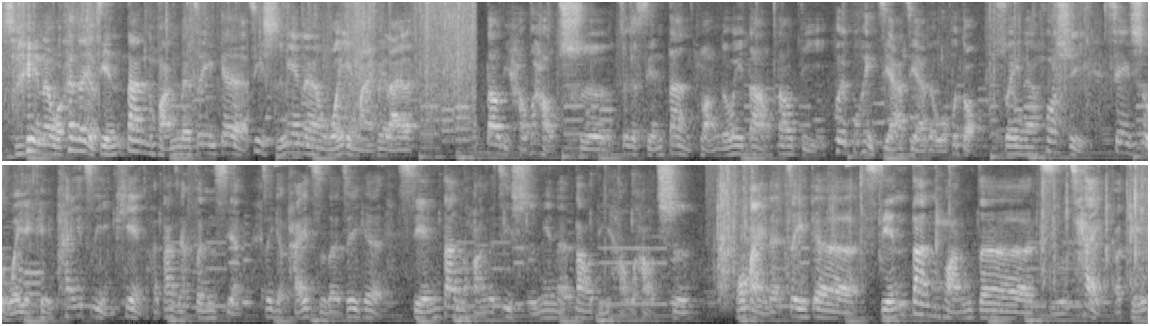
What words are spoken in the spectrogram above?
所以呢，我看到有咸蛋黄的这一个即食面呢，我也买回来了。到底好不好吃？这个咸蛋黄的味道到底会不会假假的？我不懂。所以呢，或许下一次我也可以拍一支影片和大家分享这个牌子的这个咸蛋黄的即食面呢，到底好不好吃？我买的这一个咸蛋黄的紫菜，OK，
